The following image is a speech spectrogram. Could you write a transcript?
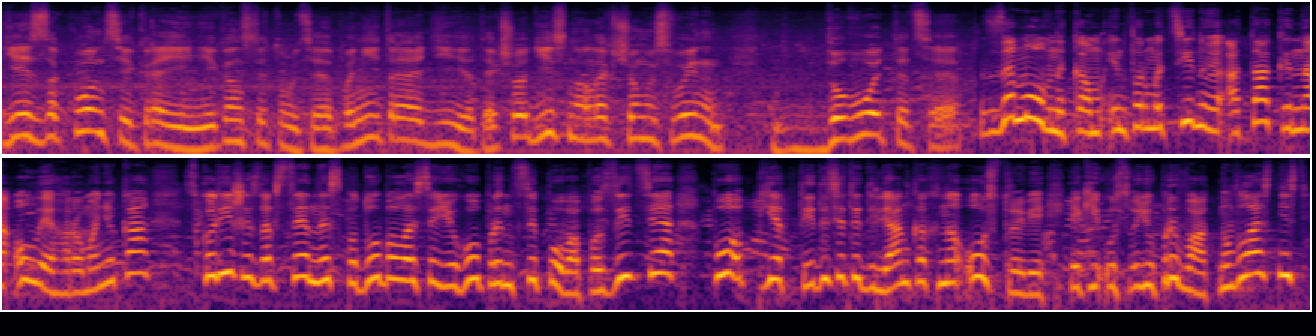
є закон в цій країні і конституція, по ній треба діяти. Якщо дійсно Олег в чомусь винен, доводьте це. Замовникам інформаційної атаки на Олега Романюка скоріше за все не сподобалася його принципова позиція по 50 ділянках на острові, які у свою приватну власність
